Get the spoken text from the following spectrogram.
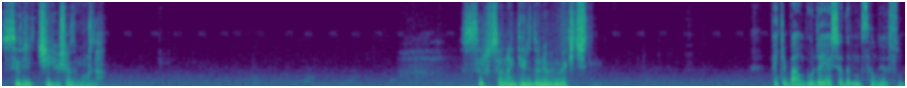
senin için yaşadım orada. Sırf sana geri dönebilmek için. Peki ben burada yaşadım mı sanıyorsun?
